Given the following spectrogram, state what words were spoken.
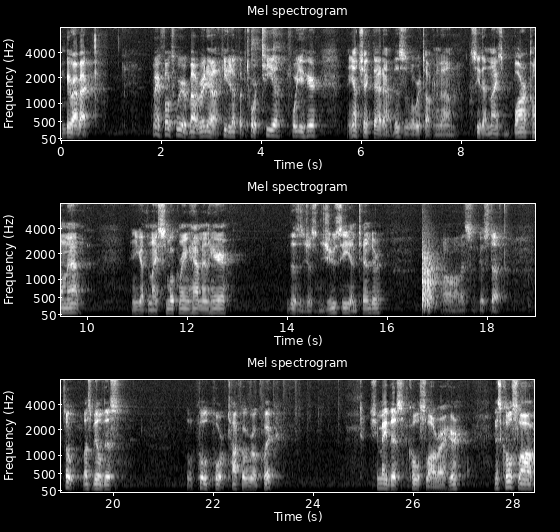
and be right back. Alright folks, we're about ready to heat it up a tortilla for you here. And y'all check that out. This is what we're talking about. See that nice bark on that? And you got the nice smoke ring happening here. This is just juicy and tender. Oh, that's good stuff. So let's build this little pulled pork taco real quick. She made this coleslaw right here. And this coleslaw,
